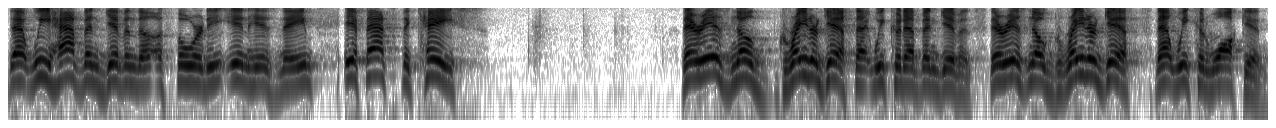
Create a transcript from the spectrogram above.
that we have been given the authority in His name. If that's the case, There is no greater gift that we could have been given. There is no greater gift that we could walk in.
